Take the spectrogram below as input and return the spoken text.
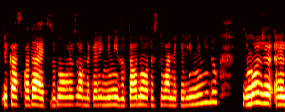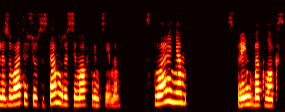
яка складається з одного розробника рівня middle та одного тестувальника рівня middle, зможе реалізувати всю систему з усіма функціями. Створення Sprint Backlogs.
